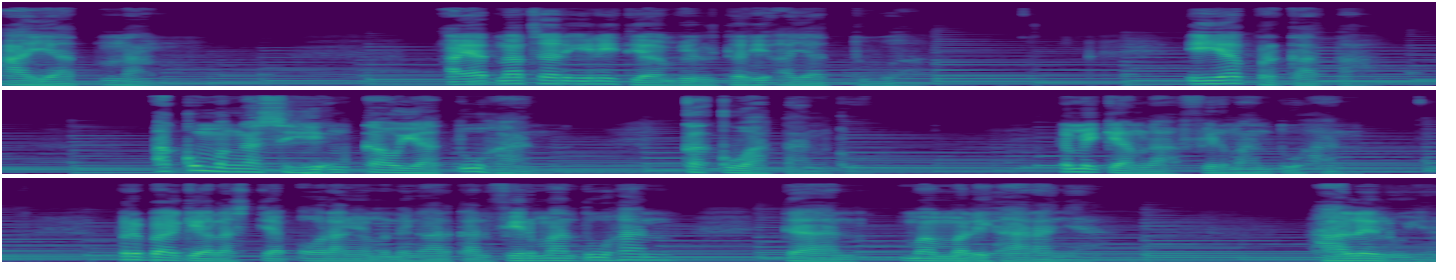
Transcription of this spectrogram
ayat 6. Ayat nats hari ini diambil dari ayat 2. Ia berkata, Aku mengasihi engkau ya Tuhan, kekuatanku. Demikianlah firman Tuhan. Berbahagialah setiap orang yang mendengarkan firman Tuhan dan memeliharanya. Haleluya.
